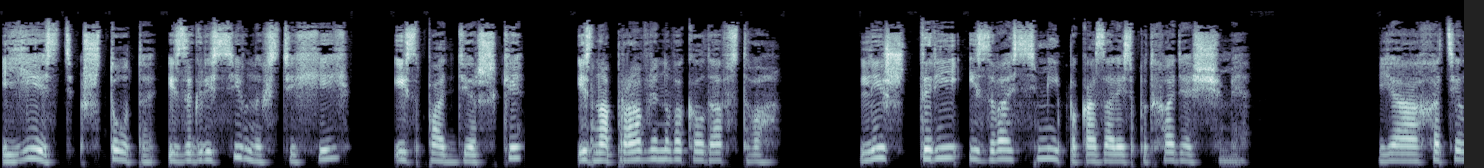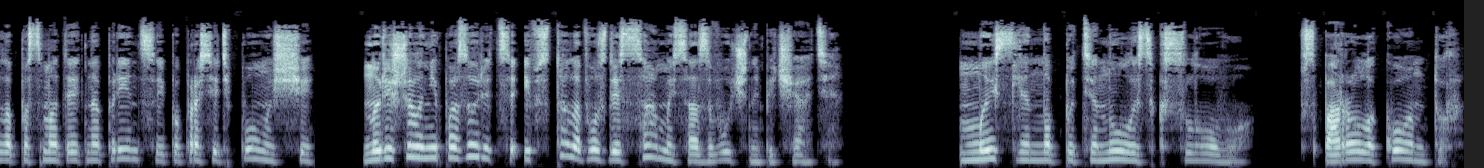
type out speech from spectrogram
есть что-то из агрессивных стихий, из поддержки, из направленного колдовства. Лишь три из восьми показались подходящими. Я хотела посмотреть на принца и попросить помощи, но решила не позориться и встала возле самой созвучной печати. Мысленно потянулась к слову, вспорола контур,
